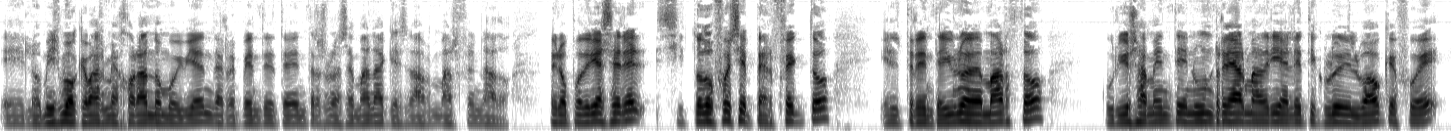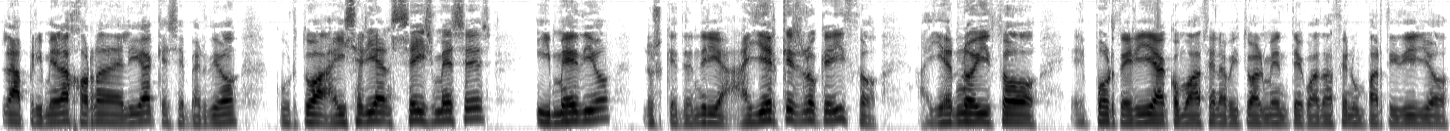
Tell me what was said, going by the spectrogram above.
lo mismo que vas mejorando muy bien, de repente te entras una semana que es más frenado. Pero podría ser, si todo fuese perfecto, el 31 de marzo curiosamente en un Real Madrid Atlético Club de Bilbao que fue la primera jornada de liga que se perdió Courtois. Ahí serían seis meses y medio los que tendría. Ayer, ¿qué es lo que hizo? Ayer no hizo eh, portería como hacen habitualmente cuando hacen un partidillo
